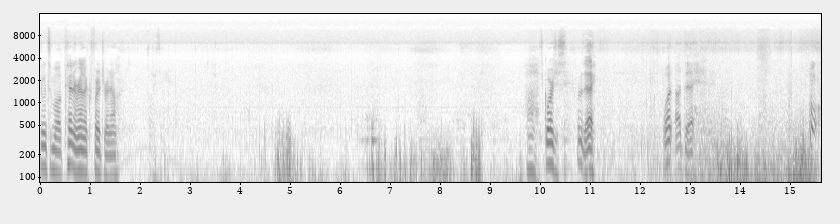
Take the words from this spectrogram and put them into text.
Doing some uh, panoramic footage right now. Oh, Ah, it's gorgeous. What a day. What a day. Oh.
